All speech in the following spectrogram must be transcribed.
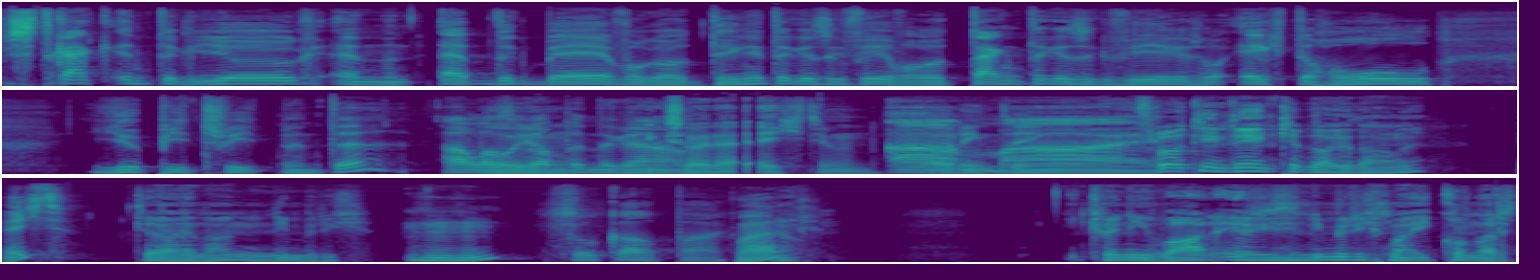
strak interieur en een app erbij voor jouw dingen te reserveren, voor jouw tank te reserveren. Zo echt de whole yuppie treatment, hè? Alles Oh, erop jong, en eraan. ik zou dat echt doen. Ah, Floating tank. my. Floating Tank, ik heb dat gedaan, hè. Echt? Ik heb dat gedaan in Limburg. Mhm. Ik ook al een paar. Waar? Ik weet niet waar, ergens in Limburg, maar ik kon daar een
